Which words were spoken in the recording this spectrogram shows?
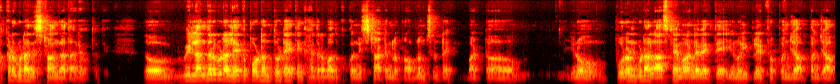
అక్కడ కూడా అది స్ట్రాంగ్గా తయారవుతుంది. వీళ్ళందరూ కూడా లేకపోవడంతో ఐ థింక్ హైదరాబాద్కు కొన్ని స్టార్టింగ్లో ప్రాబ్లమ్స్ ఉంటాయి. బట్ యునో uh, పూరన్ కూడా లాస్ట్ టైం ఆడిన వ్యక్తే యూనో ఈ played for Punjab Punjab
